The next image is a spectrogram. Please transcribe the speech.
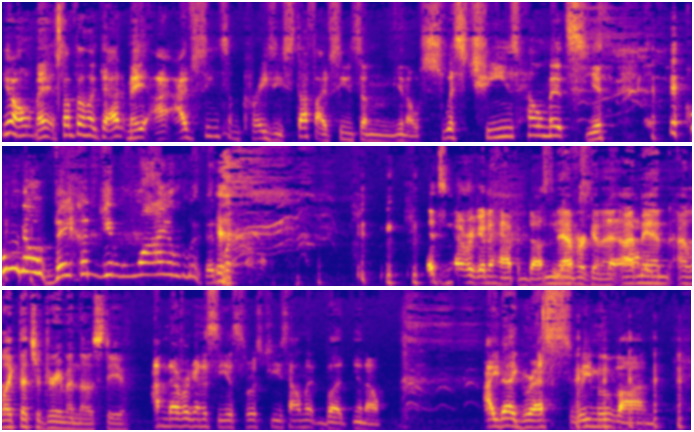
you know, may, something like that. May I, I've seen some crazy stuff. I've seen some, you know, Swiss cheese helmets. You, who knows? They could get wild with it. it's never going to happen, Dusty. Never I'm gonna. sad. I mean, I like that you're dreaming though, Steve. I'm never going to see a Swiss cheese helmet, but you know, I digress. We move on.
